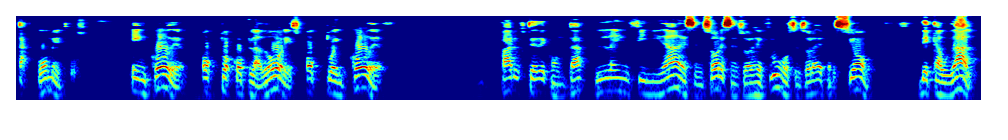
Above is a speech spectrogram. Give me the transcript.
tacómetros, encoder, octoacopladores, octoencoders, para usted de contar la infinidad de sensores, sensores de flujo, sensores de presión, de caudal.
